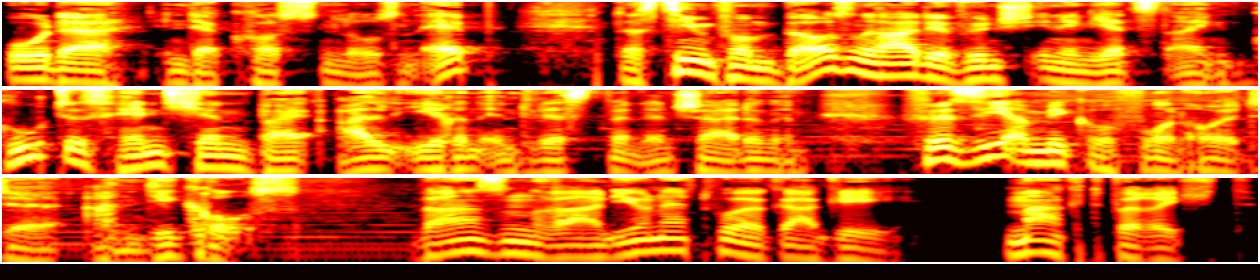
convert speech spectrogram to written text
oder in der kostenlosen App. Das Team vom Börsenradio wünscht Ihnen jetzt ein gutes Händchen bei all Ihren Investmententscheidungen. Für Sie am Mikrofon heute Andi Groß. Börsenradio Network AG. Marktbericht.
